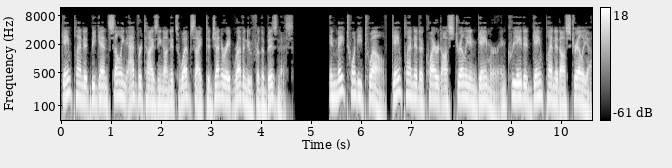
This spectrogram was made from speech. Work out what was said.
GamePlanet began selling advertising on its website to generate revenue for the business. In May 2012, GamePlanet acquired Australian Gamer and created GamePlanet Australia.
